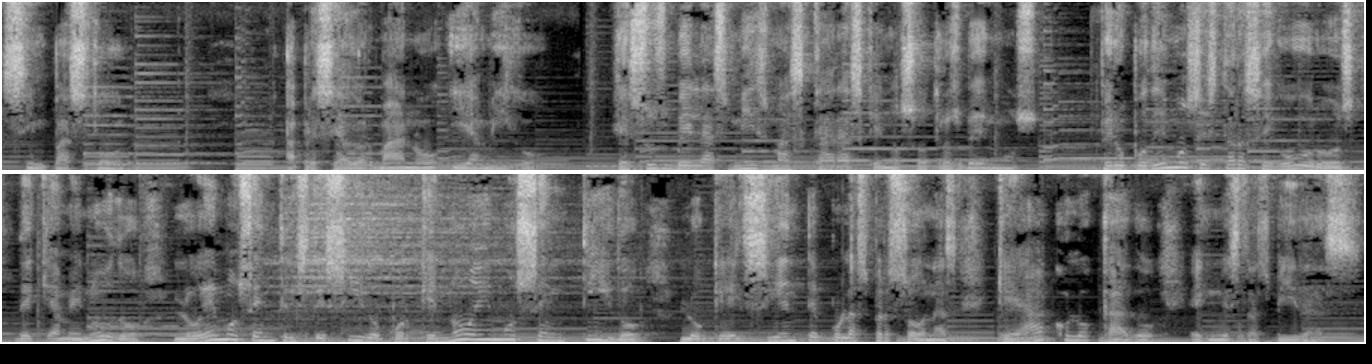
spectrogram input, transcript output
sin pastor. Apreciado hermano y amigo, Jesús ve las mismas caras que nosotros vemos, pero podemos estar seguros de que a menudo lo hemos entristecido porque no hemos sentido lo que Él siente por las personas que ha colocado en nuestras vidas.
